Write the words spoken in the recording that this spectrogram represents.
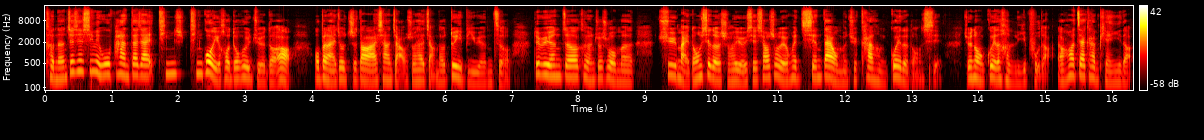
可能这些心理误判，大家听听过以后都会觉得，哦，我本来就知道啊。像假如说他讲到对比原则，对比原则可能就是我们去买东西的时候，有一些销售员会先带我们去看很贵的东西，就那种贵的很离谱的，然后再看便宜的。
